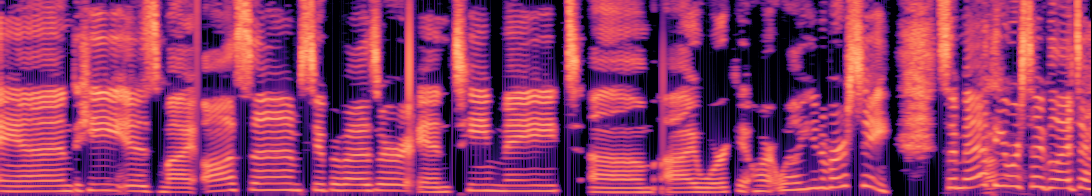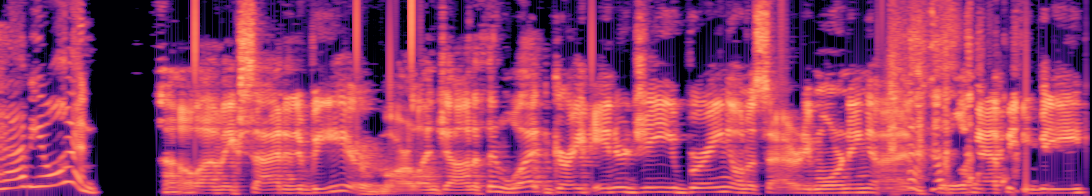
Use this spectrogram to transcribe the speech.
And he is my awesome supervisor and teammate. Um, I work at Hartwell University. So Matthew, we're so glad to have you on. Oh, I'm excited to be here, Marla and Jonathan. What great energy you bring on a Saturday morning. I'm so happy to be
